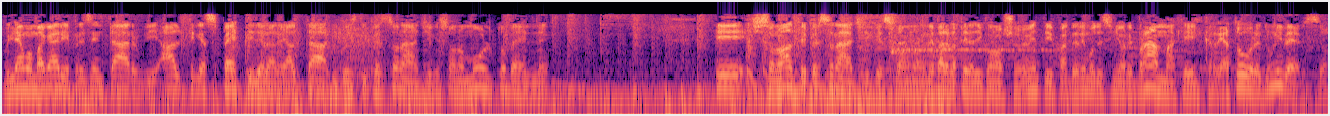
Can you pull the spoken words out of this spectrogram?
vogliamo magari presentarvi altri aspetti della realtà di questi personaggi che sono molto belle e ci sono altri personaggi che sono, ne vale la pena di conoscere. Ovviamente vi parleremo del signore Brahma che è il creatore dell'universo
